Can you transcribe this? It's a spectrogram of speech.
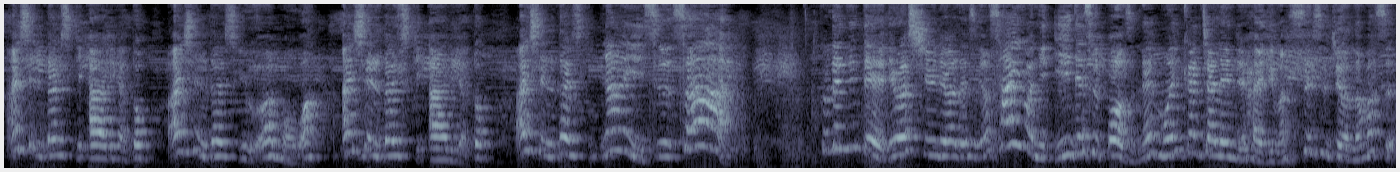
愛してる大好きありがとう。愛してる大好きワンモア愛してる大好きありがとう。愛してる大好きナイス。さあこれにて両足終了ですが最後にいいですポーズね。もう一回チャレンジ入ります。背筋を伸ばす。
